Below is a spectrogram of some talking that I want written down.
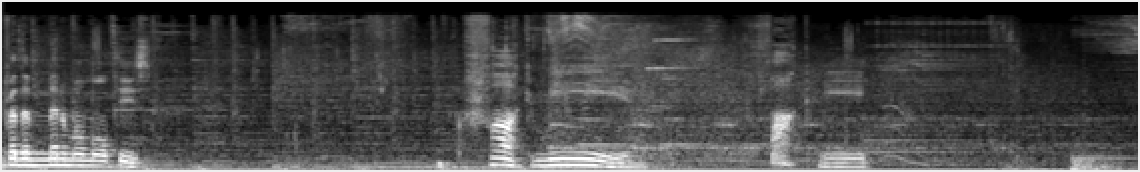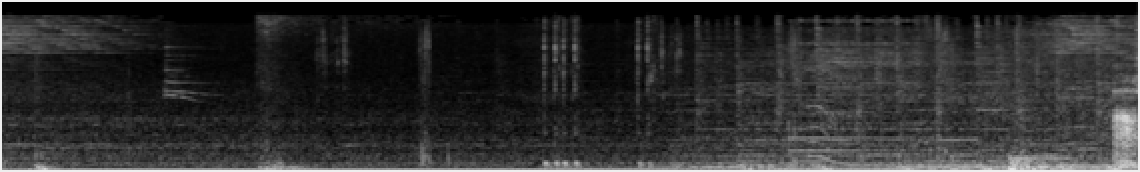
for the minimum multis. Fuck me. Fuck me. Ugh.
